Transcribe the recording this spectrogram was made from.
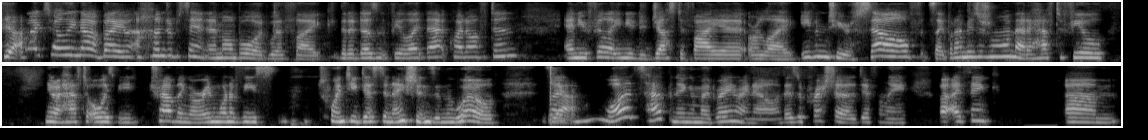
yeah. I totally know, but I 100% I'm on board with like that it doesn't feel like that quite often. And you feel like you need to justify it or like even to yourself, it's like, but I'm a digital nomad. I have to feel, you know, I have to always be traveling or in one of these 20 destinations in the world. It's yeah. like, what's happening in my brain right now? There's a pressure, definitely. But I think um,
